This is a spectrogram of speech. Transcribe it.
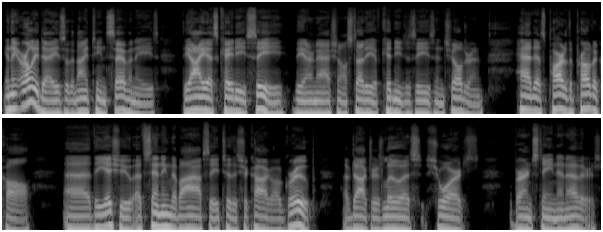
In the early days of the 1970s, the ISKDC, the International Study of Kidney Disease in Children, had as part of the protocol uh, the issue of sending the biopsy to the Chicago group of doctors Lewis, Schwartz, Bernstein, and others.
